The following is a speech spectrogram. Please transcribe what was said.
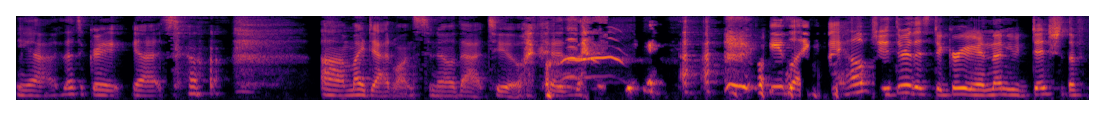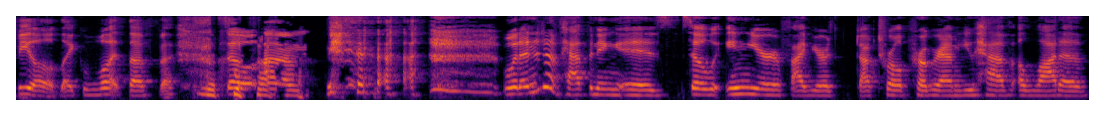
Yeah, that's great. Yes. um, my dad wants to know that too because he's like, I helped you through this degree and then you ditched the field. Like, what the fuck? So, um, what ended up happening is so in your five year doctoral program, you have a lot of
